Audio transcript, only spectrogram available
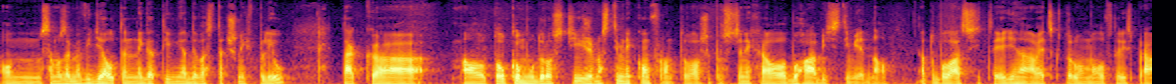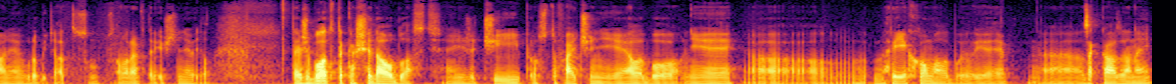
on samozrejme videl ten negatívny a devastačný vplyv, tak mal toľko múdrosti, že ma s tým nekonfrontoval, že proste nechal Boha, aby s tým jednal. A to bola asi tá jediná vec, ktorú mohol vtedy správne urobiť, ale to som samozrejme vtedy ešte nevedel. Takže bola to taká šedá oblasť, že či prosto fajčenie je alebo nie je uh, hriechom, alebo je uh, zakázané,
